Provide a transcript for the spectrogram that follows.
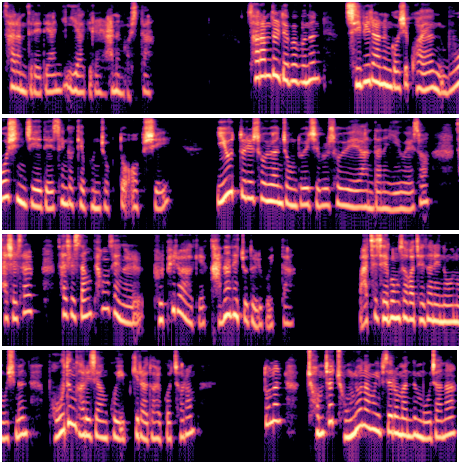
사람들에 대한 이야기를 하는 것이다. 사람들 대부분은 집이라는 것이 과연 무엇인지에 대해 생각해 본 적도 없이 이웃들이 소유한 정도의 집을 소유해야 한다는 이유에서 사실 살, 사실상 평생을 불필요하게 가난에 쪼들리고 있다. 마치 재봉사가 재단에 놓은 옷이면 보든 가리지 않고 입기라도 할 것처럼 또는 점차 종려나무 잎새로 만든 모자나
